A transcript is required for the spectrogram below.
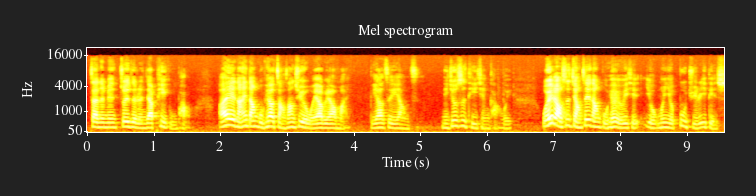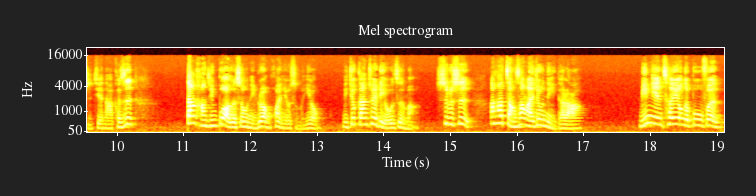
在那边追着人家屁股跑。哎，哪一档股票涨上去了，我要不要买？不要这样子，你就是提前卡位。我也老实讲，这一档股票有一些有我们有布局了一点时间啊。可是当行情不好的时候，你乱换有什么用？你就干脆留着嘛，是不是？那它涨上来就你的啦。明年车用的部分，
